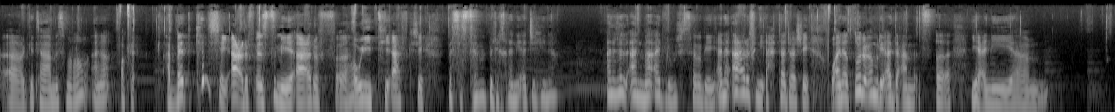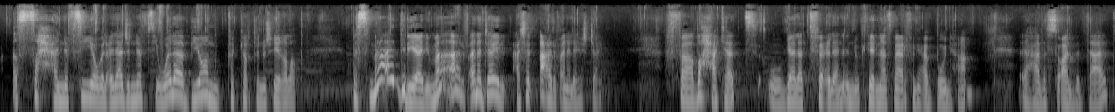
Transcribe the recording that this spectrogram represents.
آه قلت لها miss مرام أنا okay. عبيت كل شيء. أعرف اسمي أعرف هويتي أعرف كل شيء. بس السبب اللي خلاني أجي هنا؟ أنا للآن ما أدري وش السبب يعني. أنا أعرف إني أحتاج هالشيء وأنا طول عمري أدعم آه، يعني الصحة النفسية والعلاج النفسي ولا بيوم فكرت إنه شيء غلط. بس ما أدري يعني ما أعرف. أنا جاي عشان أعرف أنا ليش جاي. فضحكت وقالت فعلا إنه كثير ناس ما يعرفون يعبونها. هذا السؤال بالذات.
